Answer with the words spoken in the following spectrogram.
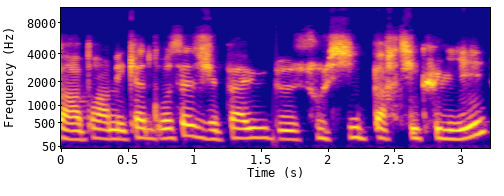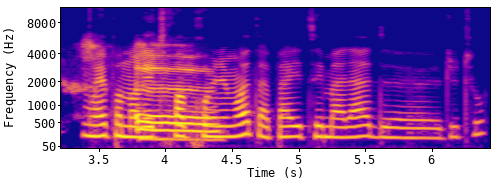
Par rapport à mes quatre grossesses, j'ai pas eu de soucis particuliers. Ouais, pendant les euh... trois premiers mois, t'as pas été malade euh, du tout?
